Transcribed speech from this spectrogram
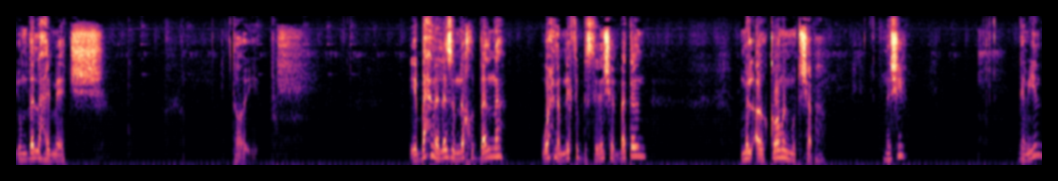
يوم ده اللي هيماتش. طيب. يبقى إحنا لازم ناخد بالنا وإحنا بنكتب destination pattern من الأرقام المتشابهة. ماشي؟ جميل؟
